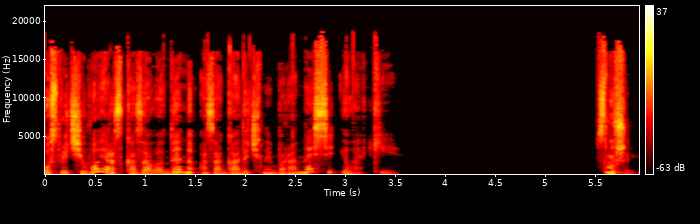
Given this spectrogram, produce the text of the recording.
после чего я рассказала Дэну о загадочной баронессе и лакее. «Слушай,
